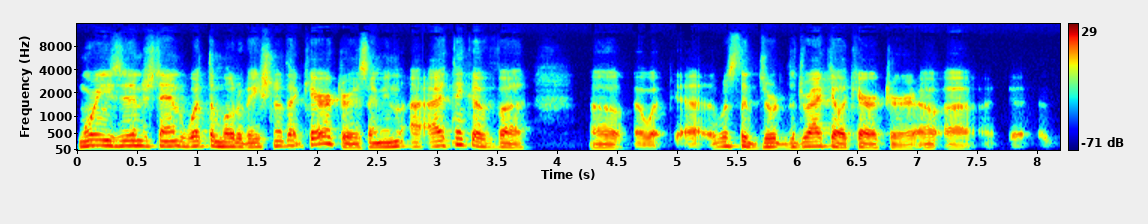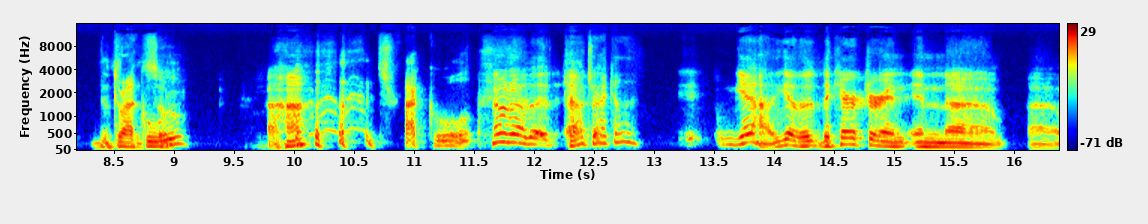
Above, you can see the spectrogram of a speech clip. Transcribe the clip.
more easily understand what the motivation of that character is i mean i, I think of uh uh, what uh, what's the the Dracula character? Uh, uh, the Dracul. uh huh. Dracul. No, no. The, uh, Count Dracula? yeah, yeah. The, the character in in uh, uh,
